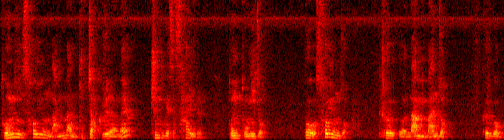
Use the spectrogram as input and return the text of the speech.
동이 서융 남만 북적 그러잖아요. 중국에서 사이를 동 동이족 또 서융족 그 어, 남만족 그리고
